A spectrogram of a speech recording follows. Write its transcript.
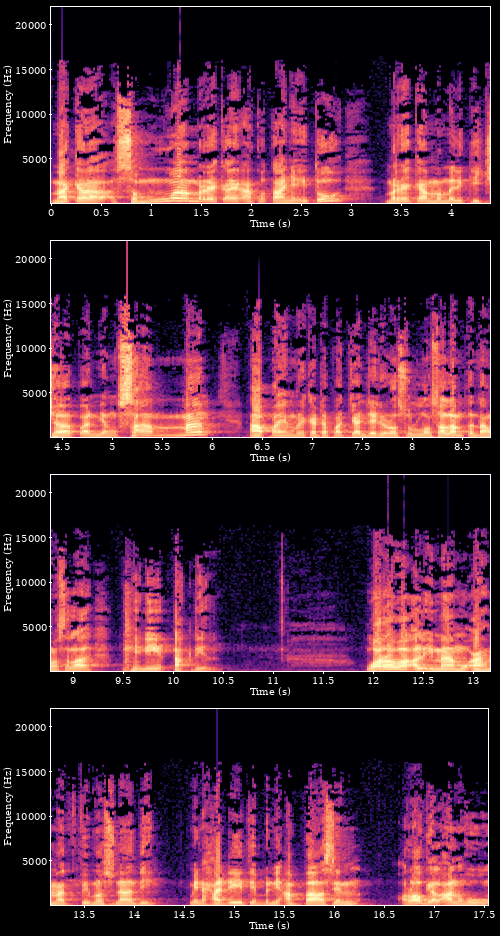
maka semua mereka yang aku tanya itu mereka memiliki jawaban yang sama apa yang mereka dapatkan dari Rasulullah SAW tentang masalah ini takdir. Warawa al-Imamu Ahmad fi musnadi min hadith Ibn Abbas radhiyallahu anhu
